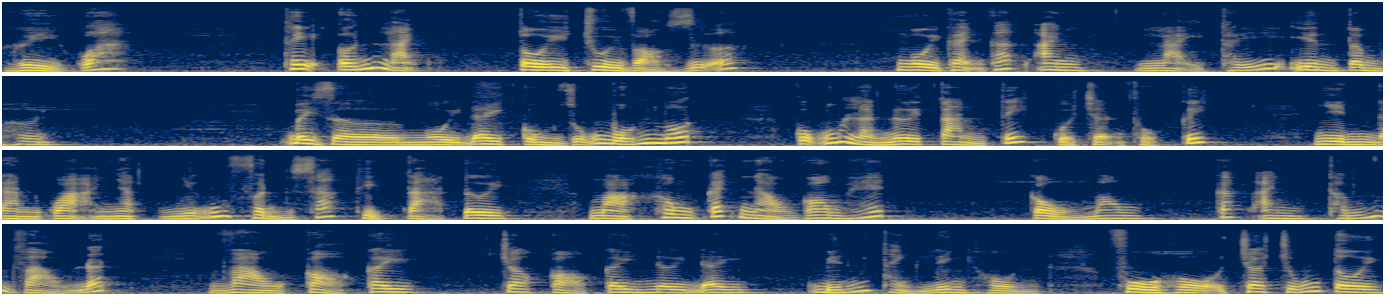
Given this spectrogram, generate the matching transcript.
Ghê quá! Thấy ớn lạnh, tôi chui vào giữa. Ngồi cạnh các anh lại thấy yên tâm hơn. Bây giờ ngồi đây cùng Dũng 41 cũng là nơi tàn tích của trận phục kích. Nhìn đàn quạ nhặt những phần xác thịt tả tơi mà không cách nào gom hết. Cầu mong các anh thấm vào đất, vào cỏ cây, cho cỏ cây nơi đây biến thành linh hồn, phù hộ cho chúng tôi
